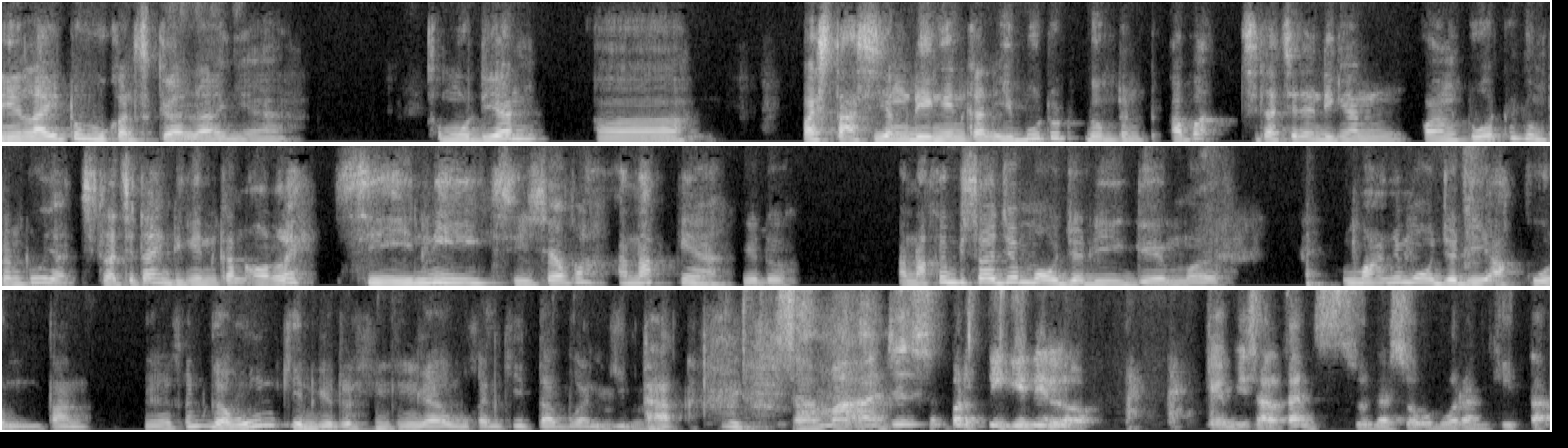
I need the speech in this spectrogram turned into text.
Nilai itu bukan segalanya. Kemudian eh, prestasi yang diinginkan ibu tuh belum tentu apa cita-cita yang diinginkan orang tua tuh belum tentu ya cita-cita yang diinginkan oleh si ini si siapa anaknya gitu anaknya bisa aja mau jadi gamer emaknya mau jadi akuntan ya kan nggak mungkin gitu nggak bukan kita bukan kita Sama aja seperti gini loh. Kayak misalkan sudah seumuran kita.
